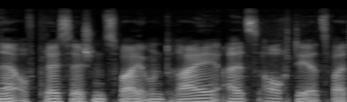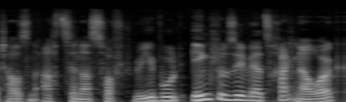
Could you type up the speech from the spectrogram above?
ne, auf PlayStation 2 und 3, als auch der 2018er Soft Reboot, inklusive jetzt Ragnarök,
